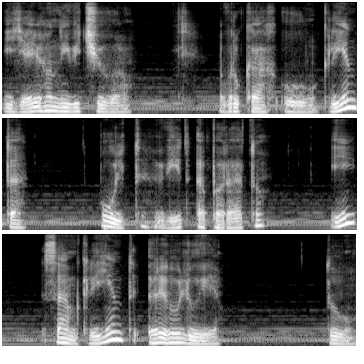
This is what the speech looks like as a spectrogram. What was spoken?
і я його не відчував. В руках у клієнта пульт від апарату, і сам клієнт регулює ту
